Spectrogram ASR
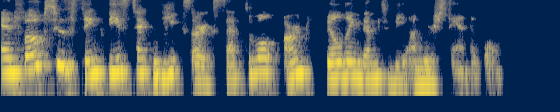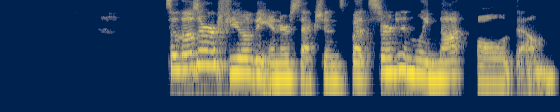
And folks who think these techniques are acceptable aren't building them to be understandable. So those are a few of the intersections, but certainly not all of them.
